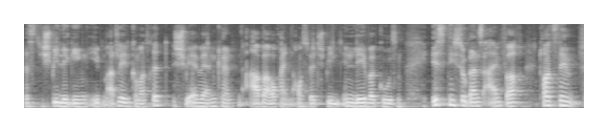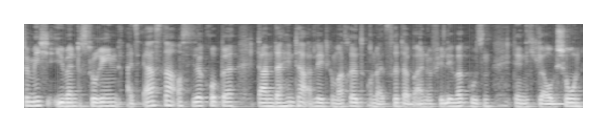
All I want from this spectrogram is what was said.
dass die Spiele gegen eben Atletico Madrid schwer werden könnten, aber auch ein Auswärtsspiel in Leverkusen ist nicht so ganz einfach. Trotzdem für mich Juventus Turin als erster aus dieser Gruppe, dann dahinter Atletico Madrid und als dritter Bayern 04 Leverkusen, denn ich glaube schon,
